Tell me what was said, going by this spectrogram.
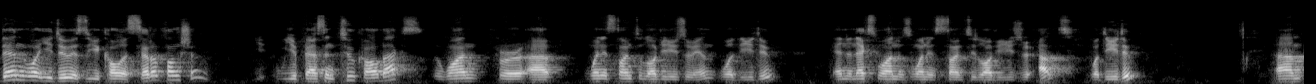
Then what you do is you call a setup function. You pass in two callbacks. The one for uh, when it's time to log a user in, what do you do? And the next one is when it's time to log a user out, what do you do? Um,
